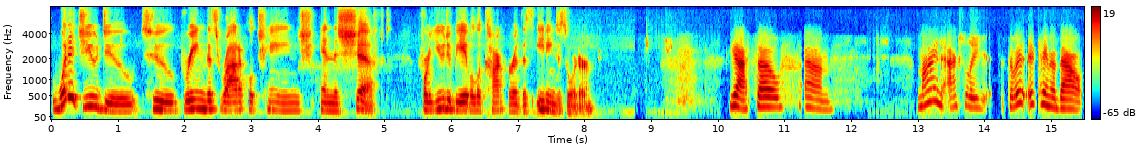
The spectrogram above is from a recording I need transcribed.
what did you do to bring this radical change and the shift for you to be able to conquer this eating disorder? Yeah, so um, Mine actually, so it, it came about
